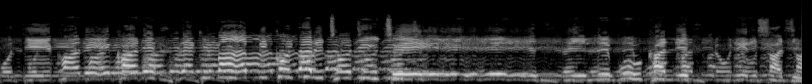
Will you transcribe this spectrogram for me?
প্রতি ঘরে ঘরে দেখবা খোদার ছড়িছে এই লেবু খালি নোরের সাজে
